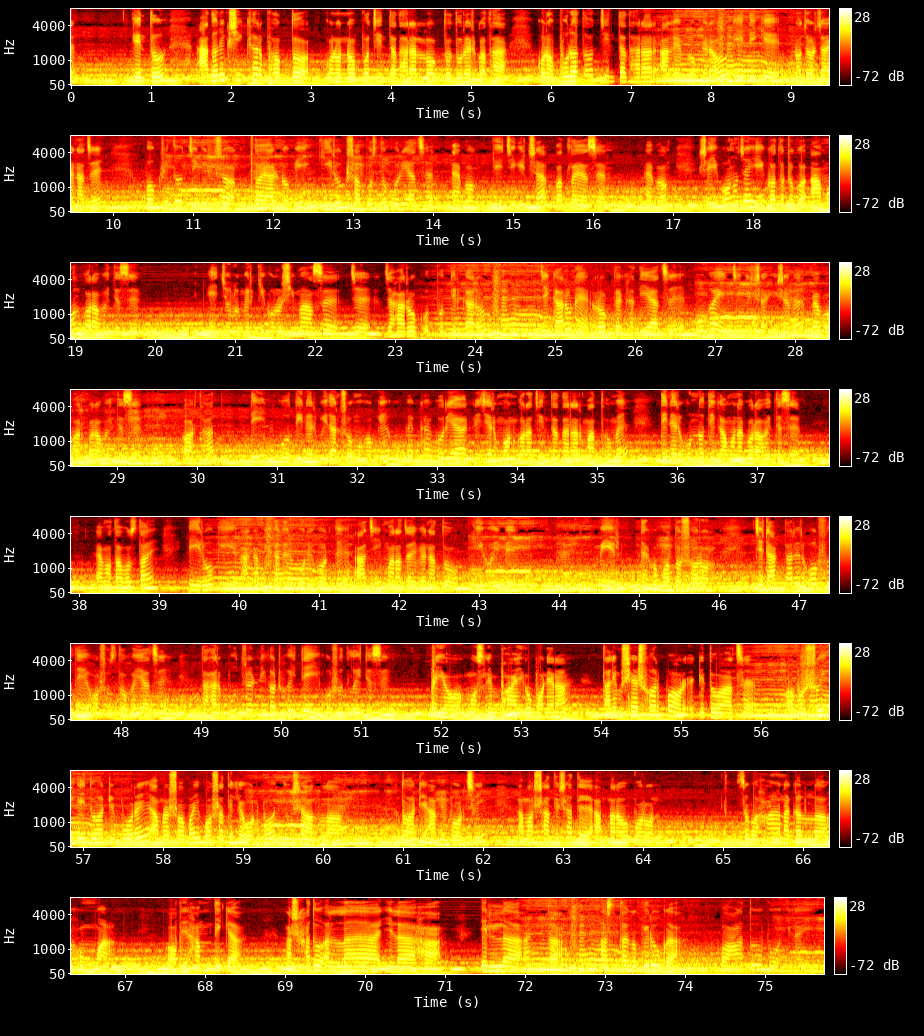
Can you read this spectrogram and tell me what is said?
কিন্তু আধুনিক শিক্ষার ভক্ত কোনো নব্য চিন্তাধারার লোক তো দূরের কথা। কোনো পুরাতন চিন্তাধারার আলেম লোকেরাও এই দিকে নজর যায় না যে প্রকৃত চিকিৎসক দয়ার নবী কী রোগ সাব্যস্ত করিয়াছেন এবং কি চিকিৎসা বাতলাইয়াছেন এবং সেই অনুযায়ী কতটুকু আমল করা হইতেছে? এই জুলুমের কি কোনো সীমা আছে যে যাহা রোগ উৎপত্তির কারণ? যে কারণে রোগ দেখা দিয়েছে উভয় চিকিৎসা হিসাবে ব্যবহার করা হইতেছে। অর্থাৎ দিন ও দিনের বিধানসমূহকে উপেক্ষা করিয়া নিজের মন গড়া চিন্তাধারার মাধ্যমে দিনের উন্নতি কামনা করা হইতেছে। এমত অবস্থায় এই রোগী আগামীকালের পরিবর্তে আজই মারা যাইবে না তো কি হইবে? মেয়ের দেখো কত সরল। যে ডাক্তারের ওষুধে অসুস্থ হইয়াছে, তাহার পুত্রের নিকট হইতেই ওষুধ লইতেছে। প্রিয় মুসলিম ভাই ও বোনেরা, তালিম শেষ হওয়ার পর একটি দোয়া আছে। অবশ্যই এই দোয়াটি পড়ে আমরা সবাই বসা থেকে উঠব, ইনশাআল্লাহ। দোয়াটি আমি পড়ছি, আমার সাথে সাথে আপনারাও পড়ুন। সুবহানাকাল্লাহ হুম্মা অবিহামদিকা আশহাদু আল্লাহ ইলাহা ইল্লা আন্তা, আস্তাগফিরুকা ওয়া আতুবু ইলাইক।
